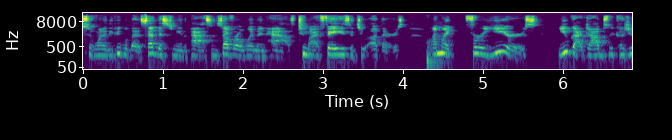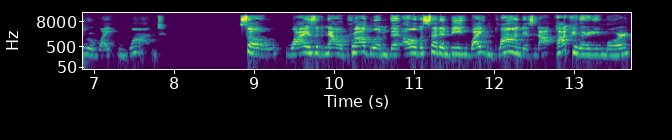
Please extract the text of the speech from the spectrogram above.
to one of the people that said this to me in the past, and several women have to my face and to others, I'm like, for years, you got jobs because you were white and blonde. So why is it now a problem that all of a sudden being white and blonde is not popular anymore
